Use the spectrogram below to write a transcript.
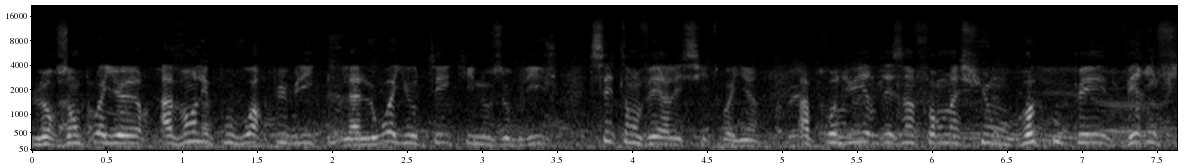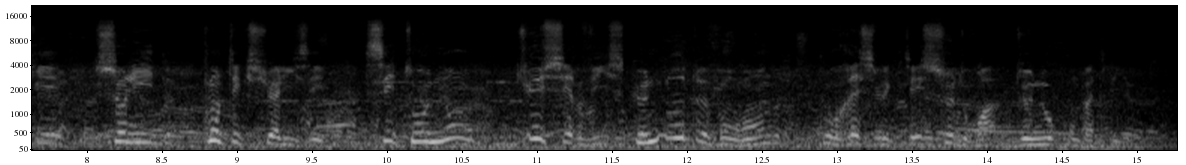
leurs employeurs, avant les pouvoirs publics, la loyauté qui nous oblige, c'est envers les citoyens, à produire des informations recoupées, vérifiées, solides, contextualisées. C'est au nom du service que nous devons rendre pour respecter ce droit de nos compatriotes.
